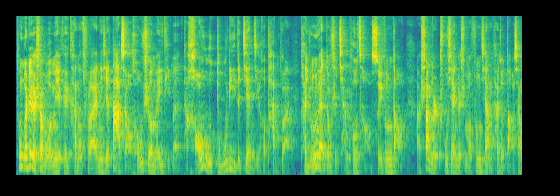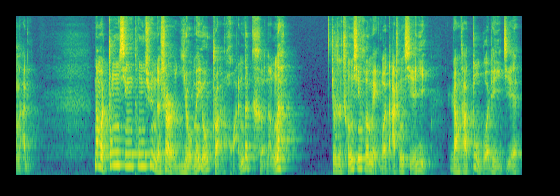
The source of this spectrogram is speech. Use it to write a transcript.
通过这个事儿，我们也可以看得出来，那些大小喉舌媒体们，他毫无独立的见解和判断，他永远都是墙头草，随风倒啊，上面出现个什么风向，他就倒向哪里。那么中兴通讯的事儿有没有转圜的可能呢？就是重新和美国达成协议，让他度过这一劫。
